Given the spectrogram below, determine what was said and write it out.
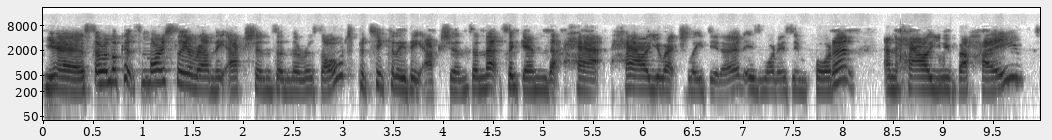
yeah so look it's mostly around the actions and the result particularly the actions and that's again that how, how you actually did it is what is important and how you behaved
